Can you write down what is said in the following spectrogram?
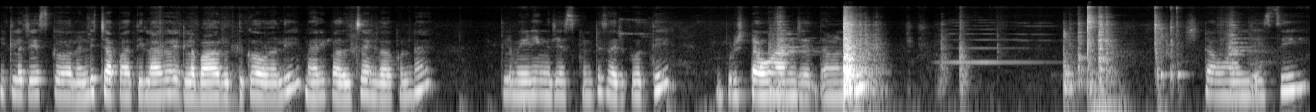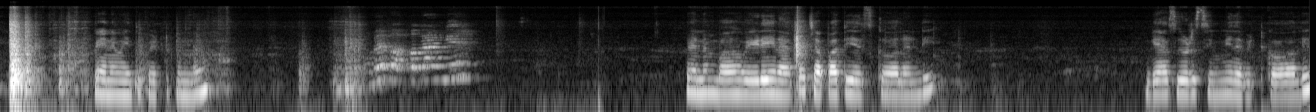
ఇట్లా చేసుకోవాలండి. చపాతీలాగా ఇట్లా బాగా రుద్దుకోవాలి. మరి పలుచం కాకుండా ఇట్లా మీడియంగా చేసుకుంటే సరిపోద్ది. ఇప్పుడు స్టవ్ ఆన్ చేద్దామండి. స్టవ్ ఆన్ చేసి పెనం అయితే పెట్టుకుందాం. పెనం బాగా వేడైనాక చపాతీ వేసుకోవాలండి. గ్యాస్ కూడా సిమ్ మీద పెట్టుకోవాలి.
